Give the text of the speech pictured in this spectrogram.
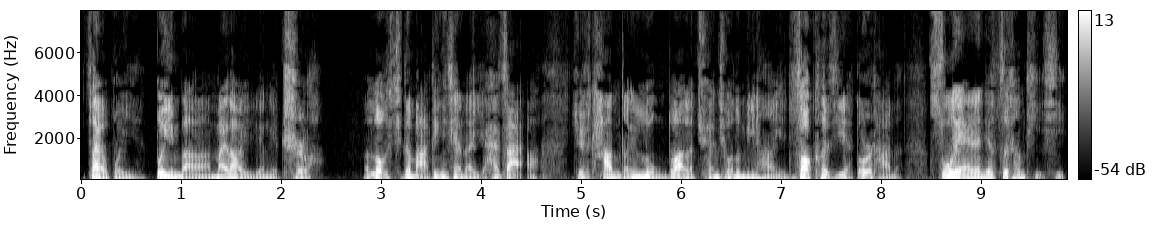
再有波音，波音把麦道已经给吃了。洛克希德马丁现在也还在啊，就是他们等于垄断了全球的民航业，造客机都是他们。苏联人家自成体系，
